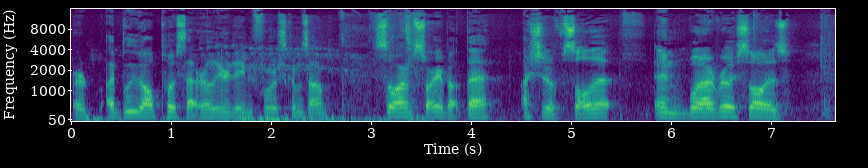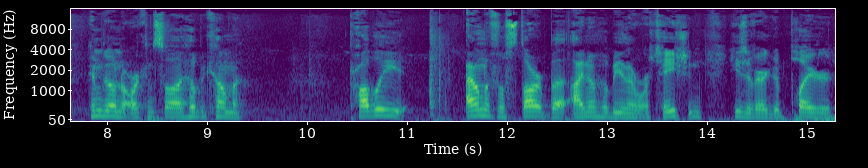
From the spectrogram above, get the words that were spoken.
Or I believe I'll post that earlier today before this comes out. So I'm sorry about that. I should have saw that. And what I really saw is him going to Arkansas. He'll become probably I don't know if he'll start, but I know he'll be in the rotation. He's a very good player.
